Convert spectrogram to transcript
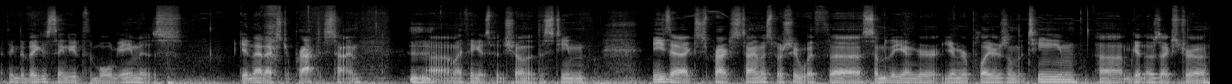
I think the biggest thing to get to the bowl game is getting that extra practice time. Um, I think it's been shown that this team needs that extra practice time, especially with uh, some of the younger younger players on the team. Um, getting those extra,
